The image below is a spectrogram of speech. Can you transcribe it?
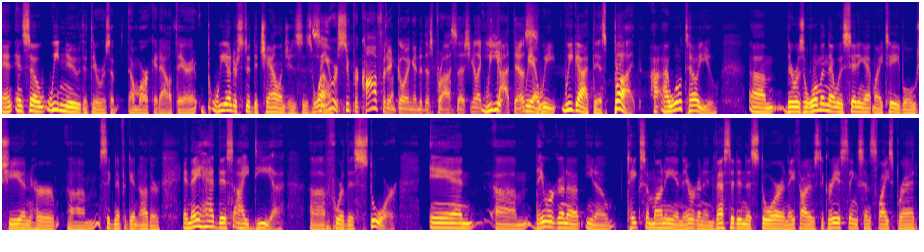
And, and so we knew that there was a, a market out there. But we understood the challenges as well. So you were super confident going into this process. You're like, we yeah, got this. Yeah, we we got this. But I, I will tell you, um, there was a woman that was sitting at my table. She and her um, significant other, and they had this idea uh, for this store, and um, they were going to, you know, take some money and they were going to invest it in this store, and they thought it was the greatest thing since sliced bread.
